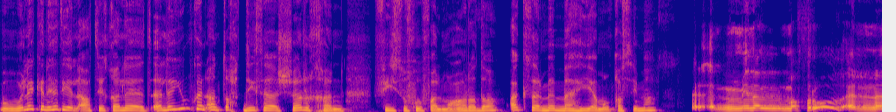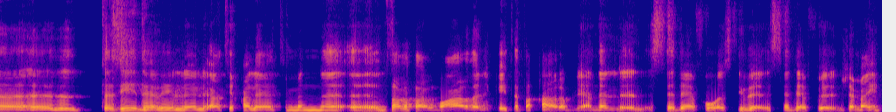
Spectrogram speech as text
ولكن هذه الاعتقالات ألا يمكن أن تحدث شرخا في صفوف المعارضة أكثر مما هي منقسمة؟ من المفروض أن تزيد هذه الاعتقالات من الضغط على المعارضة لكي تتقارب لأن الاستهداف هو استهداف جمعي.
